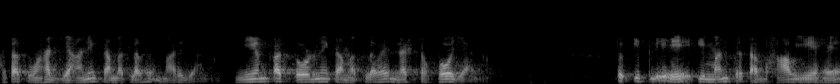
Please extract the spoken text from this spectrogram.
अर्थात तो वहाँ जाने का मतलब है मर जाना। नियम का तोड़ने का मतलब है नष्ट हो जाना। तो इसलिए कि मंत्र का भाव ये है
